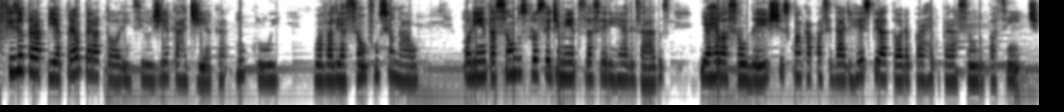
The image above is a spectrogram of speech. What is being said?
fisioterapia pré-operatória em cirurgia cardíaca inclui uma avaliação funcional, orientação dos procedimentos a serem realizados e a relação destes com a capacidade respiratória para a recuperação do paciente,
